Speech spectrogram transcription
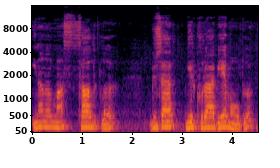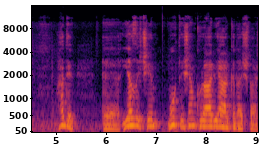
inanılmaz sağlıklı, güzel bir kurabiyem oldu. Hadi e, yaz için muhteşem kurabiye arkadaşlar.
